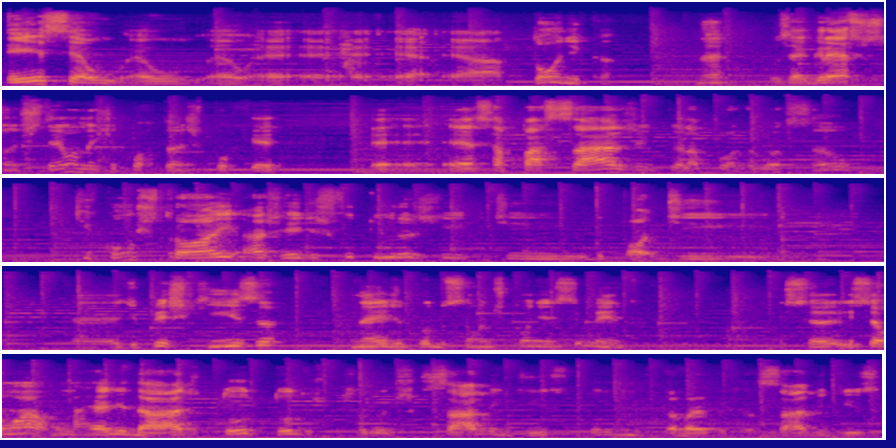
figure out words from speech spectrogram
esse é, o, é, o, é, é- é- é- é a tônica. Né? Os egressos são extremamente importantes porque é, é essa passagem pela pós-graduação que constrói as redes futuras de, de, de, de, é, de pesquisa né, e de produção de conhecimento. Isso é, isso é uma, uma realidade, todo, todos os pesquisadores sabem disso, todo mundo que trabalha com pesquisa sabe disso.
